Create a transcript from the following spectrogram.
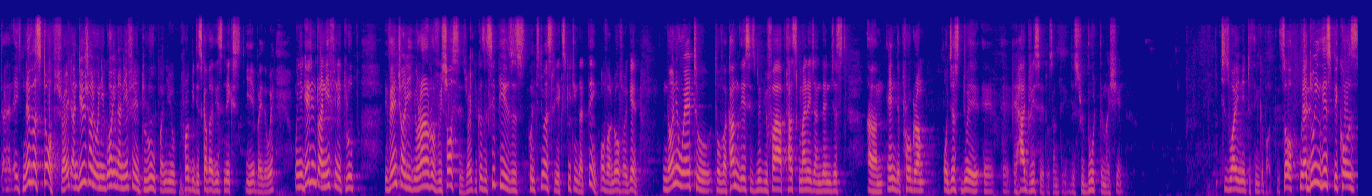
one. It never stops, right? And usually when you go in an infinite loop, and you probably discover this next year, by the way, when you get into an infinite loop, eventually you run out of resources, right? Because the CPU is just continuously executing that thing over and over again. And the only way to, to overcome this is maybe you fire up task manager and then just um, end the program or just do a, a, a hard reset or something, just reboot the machine. Which is why you need to think about this. So we are doing this because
